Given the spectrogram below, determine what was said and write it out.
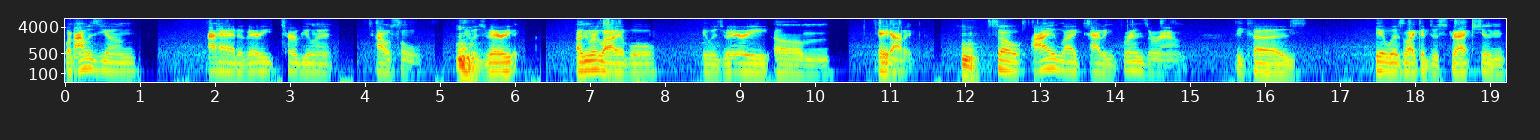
When I was young, I had a very turbulent household. It mhm, was very unreliable. It was very um, chaotic. Mm. So I liked having friends around because it was like a distraction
